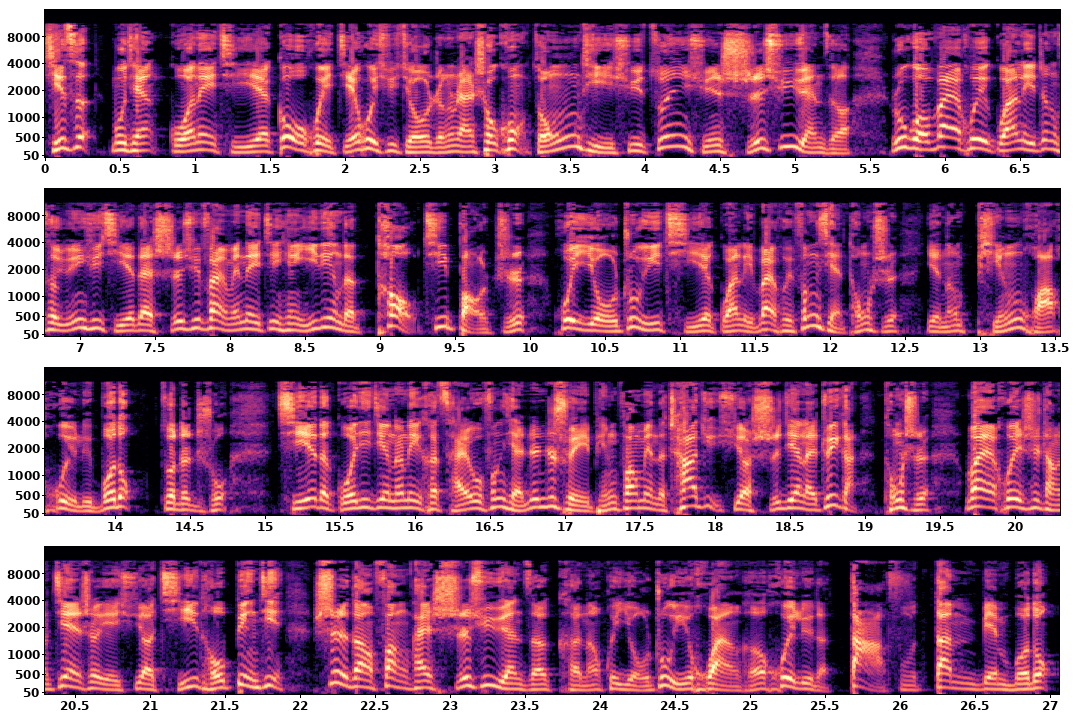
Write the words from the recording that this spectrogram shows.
其次，目前国内企业购汇结汇需求仍然受控，总体需遵循实需原则。如果外汇管理政策允许企业在实需范围内进行一定的套期保值，会有助于企业管理外汇风险，同时也能平滑汇率波动。作者指出，企业的国际竞争力和财务风险认知水平方面的差距需要时间来追赶，同时外汇市场建设也需要齐头并进，适当放开时需原则可能会有助于缓和汇率的大幅单边波动。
